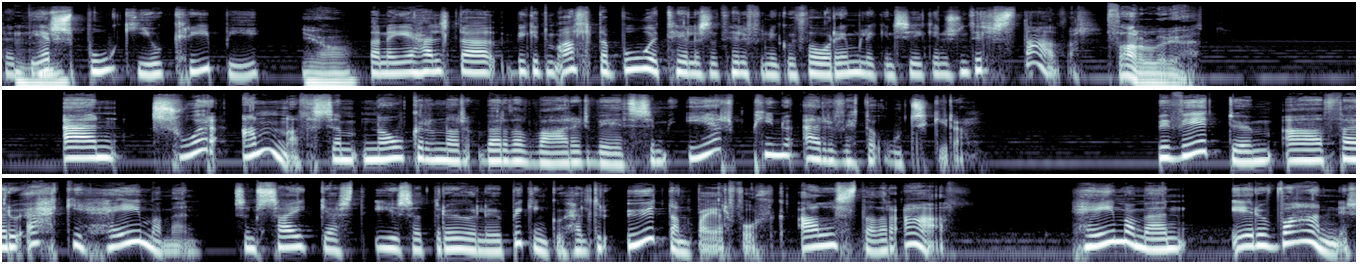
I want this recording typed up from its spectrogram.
þetta Mhm. er spooky og creepy Já, þannig að ég held að við getum alltaf búið til þessa tilfinningu þó að reymleikin sé ekki eins og til staðar. Það er alveg rétt. En svo er annað sem nágrannar verða varir við sem er pínu erfitt að útskýra. Við vitum að það eru ekki heimamenn sem sækjast í þessa draugalegu byggingu heldur utanbæjar fólk allstaðar að. Heimamenn eru vanir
